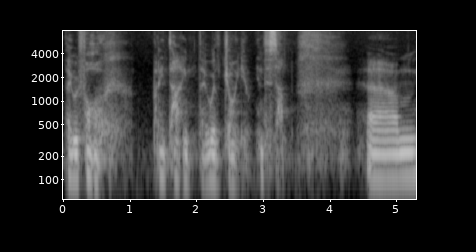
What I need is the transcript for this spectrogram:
They will fall. But in time they will join you in the sun. Ehm,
